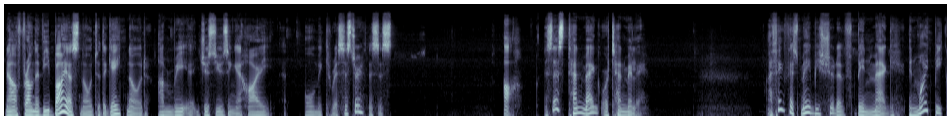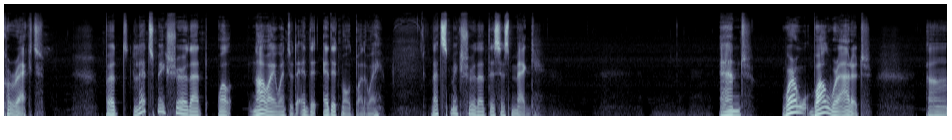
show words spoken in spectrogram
Now from the V-bias node to the gate node, I'm just using a high ohmic resistor. This is, ah, is this 10 meg or 10 milli? I think this maybe should have been meg. It might be correct, but let's make sure that, well, now I went to the edit, edit mode, by the way. Let's make sure that this is meg. And while, while we're at it, uh,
